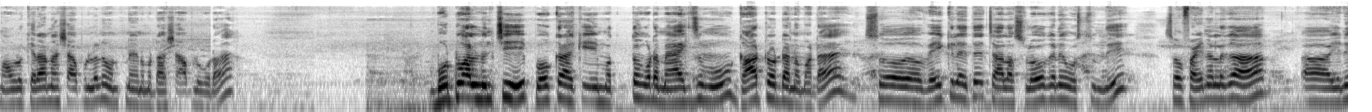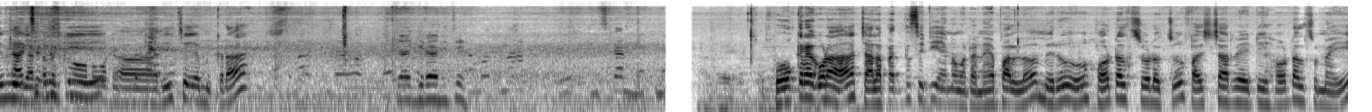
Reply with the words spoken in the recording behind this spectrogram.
మామూలు కిరాణా షాపుల్లోనే ఉంటున్నాయి అనమాట ఆ షాపులు కూడా. బూట్వాల్ నుంచి పోక్రాకి మొత్తం కూడా మ్యాక్సిమం ఘాట్ రోడ్ అనమాట సో వెహికల్ అయితే చాలా స్లోగానే వస్తుంది. సో ఫైనల్గా ఎనిమిది గంటలకి రీచ్ అయ్యాం ఇక్కడ. పోఖ్రా కూడా చాలా పెద్ద సిటీ అన్నమాట నేపాల్లో. మీరు హోటల్స్ చూడొచ్చు. ఫైవ్ స్టార్ రేట్ హోటల్స్ ఉన్నాయి.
